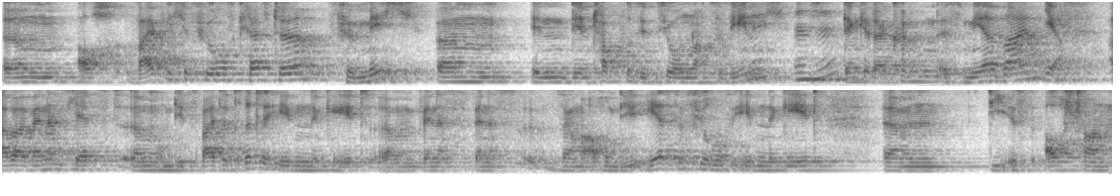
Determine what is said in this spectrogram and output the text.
ähm, auch weibliche Führungskräfte. Für mich ähm, in den Top-Positionen noch zu wenig. Ich denke, da könnten es mehr sein. Ja. Aber wenn es jetzt ähm, um die zweite, dritte Ebene geht, ähm, wenn es, wenn es, äh, sagen wir mal, auch um die erste Führungsebene geht, ähm, die ist auch schon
